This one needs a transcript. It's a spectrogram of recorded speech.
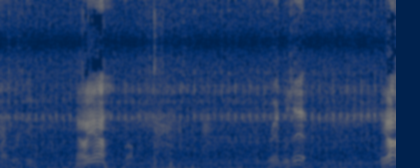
nice work, dude. Oh yeah. Red was it. Yeah.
